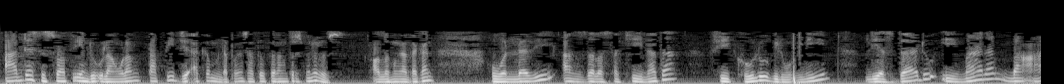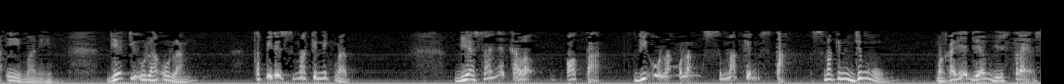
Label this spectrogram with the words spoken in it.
ada sesuatu yang diulang-ulang tapi dia akan mendapatkan satu terang terus-menerus. Allah mengatakan, "Huwallazi anzala sakinata fi qulubil mu'minin liyazdadu imanan ma'a imanihim." Dia diulang-ulang tapi dia semakin nikmat. Biasanya kalau otak diulang-ulang semakin stuck, semakin jemu. Makanya dia menjadi stres.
